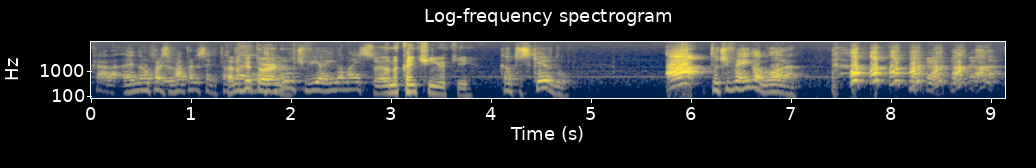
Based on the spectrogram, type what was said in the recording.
Cara, ainda não apareceu, vai aparecer aqui. Tá no longe, retorno. Eu não te vi ainda, mas. Sou eu no cantinho aqui. Canto esquerdo? Ah, tô te vendo agora.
